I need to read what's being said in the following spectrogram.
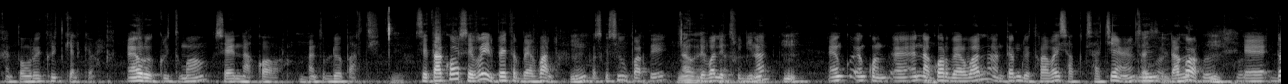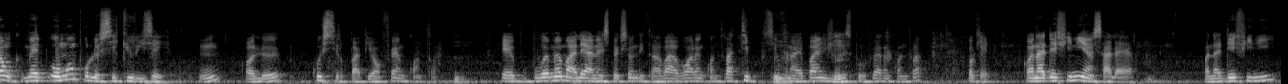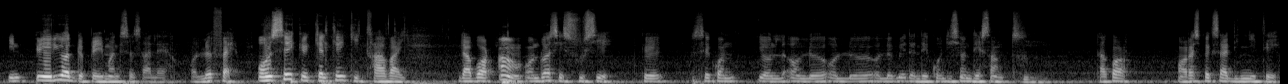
quand on recrute quelqu'un. Un recrutement, c'est un accord mm. entre deux parties. Cet accord, c'est vrai, il peut être verbal. Hein, mm. parce que si vous partez ah devant le tribunal, un, un, accord verbal en termes de travail, ça, tient. Hein, D'accord Donc, mais au moins pour le sécuriser, hein, on le couche sur papier, on fait un contrat. Et vous pouvez même aller à l'inspection du travail, avoir un contrat type, si vous n'avez pas un juriste pour faire un contrat. OK. On a défini un salaire. On a défini une période de paiement de ce salaire. On le fait. On sait que quelqu'un qui travaille D'abord, un, on doit se soucier que c'est qu'on on, le, met dans des conditions décentes. D'accord? On respecte sa dignité.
